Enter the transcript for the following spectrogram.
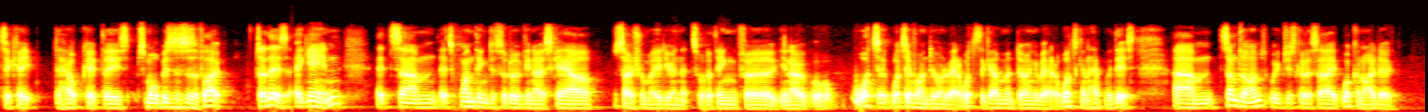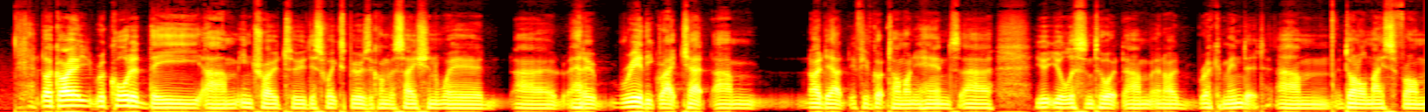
to keep to help keep these small businesses afloat so there's again, it's um, it's one thing to sort of you know scour social media and that sort of thing for you know what's it, what's everyone doing about it? What's the government doing about it? What's going to happen with this? Um, sometimes we've just got to say, what can I do? Like I recorded the um, intro to this week's Beer as a Conversation, where uh, had a really great chat. Um, no doubt, if you've got time on your hands, uh, you, will listen to it, um, and I'd recommend it. Um, Donald Mace from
